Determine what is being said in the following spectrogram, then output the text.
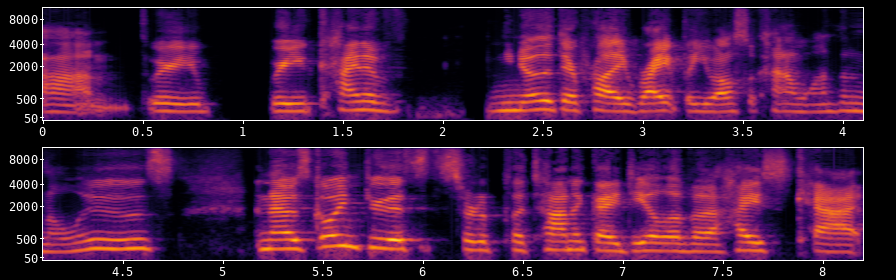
um, where you where you kind of you know that they're probably right, but you also kind of want them to lose. And I was going through this sort of platonic ideal of a heist cat,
